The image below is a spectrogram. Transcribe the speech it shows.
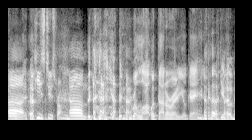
uh, he's too strong. Um, The community has been through a lot with that already. Okay. Give him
